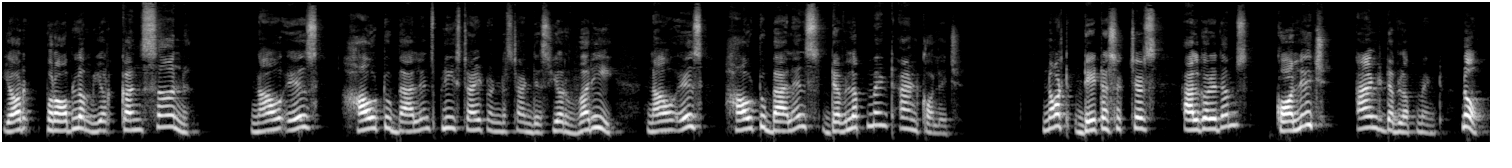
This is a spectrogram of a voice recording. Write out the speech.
Your problem, your concern now is how to balance. Please try to understand this. Your worry now is how to balance development and college. Not data structures algorithms, college and development. No,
